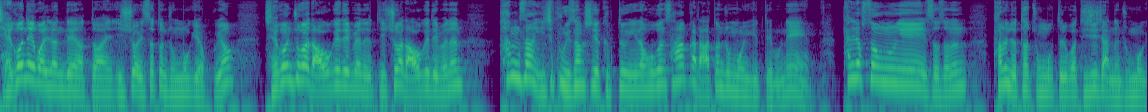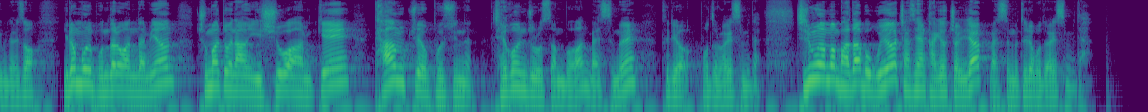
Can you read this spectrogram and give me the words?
재건에 관련된 어떠한 이슈가 있었던 종목이었고요. 재건주가 나오게 되면 이슈가 나오게 되면은 항상 20% 이상씩의 급등이나 혹은 상한가 나왔던 종목이기 때문에 탄력성에 있어서는 다른 여타 종목들과 뒤지지 않는 종목입니다. 그래서 이런 부분을 본다고 한다면 주말 동안 나온 이슈와 함께 다음 주에 볼 수 있는 재건주로서 한번 말씀을 드려보도록 하겠습니다. 질문 한번 받아보고요. 자세한 가격 전략 말씀을 드려보도록 하겠습니다.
